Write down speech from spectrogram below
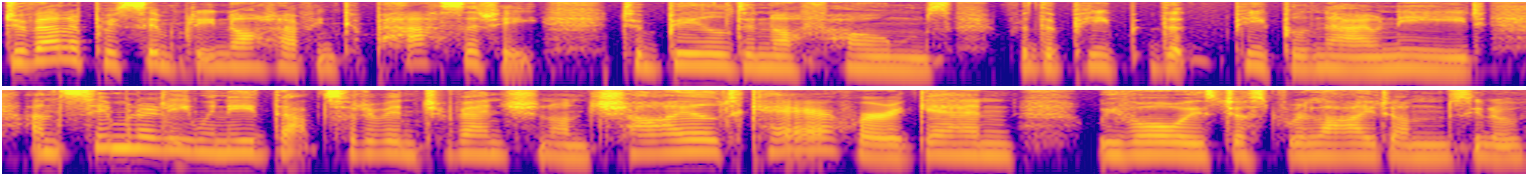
developers simply not having capacity to build enough homes for the people that people now need. And similarly, we need that sort of intervention on childcare, where again we've always just relied on you know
